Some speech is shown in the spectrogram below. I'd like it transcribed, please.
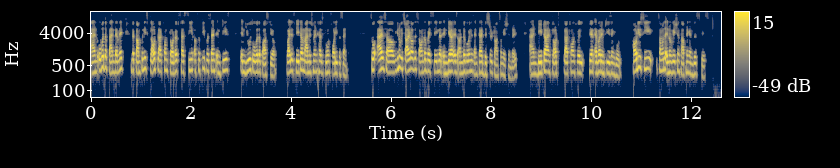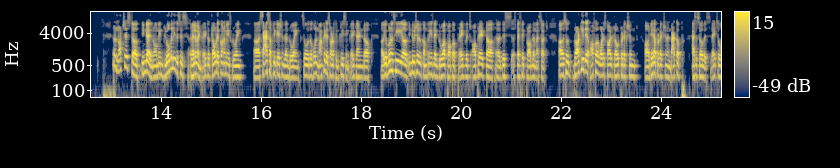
And over the pandemic, the company's cloud platform products have seen a 50% increase in use over you know, we started off this roundup by saying that India is undergoing its entire digital transformation, right? And data and cloud platforms will play an ever increasing role. How do you see some of the innovations happening in this space? No, not just uh, India, you know, I mean, globally this is relevant, right? The cloud economy is growing, uh, SaaS applications the market is sort of increasing, right? And uh, uh, you're going to see uh, individual companies like Druva pop up, right, which operate uh, uh, this specific problem as such. Uh, so broadly, they offer what is called cloud protection, data protection, and backup as a service, right? So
